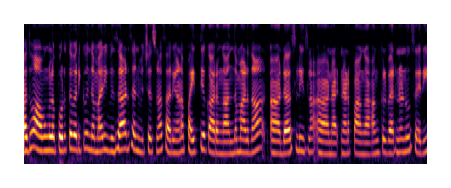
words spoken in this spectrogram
அதுவும் அவங்கள பொறுத்த வரைக்கும் இந்த மாதிரி விசார்ட்ஸ் அண்ட் விச்சஸ்லாம் சரியான பைத்தியக்காரங்க. அந்த மாதிரி தான் டர்ஸ்லீஸ்லாம் நினப்பாங்க. அங்கிள் வர்ணனும் சரி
